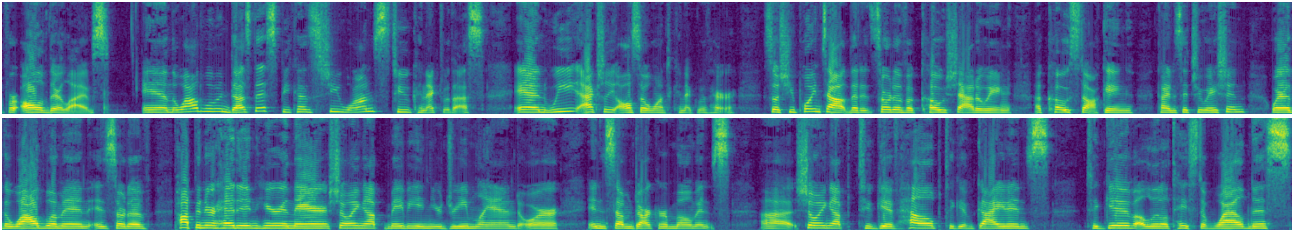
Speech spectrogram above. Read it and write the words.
for all of their lives. And the wild woman does this because she wants to connect with us. And we actually also want to connect with her. So she points out that it's sort of a co shadowing, a co stalking kind of situation where the wild woman is sort of popping her head in here and there, showing up maybe in your dreamland or in some darker moments, uh, showing up to give help, to give guidance, to give a little taste of wildness,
